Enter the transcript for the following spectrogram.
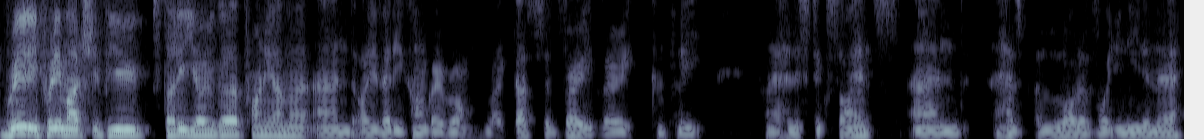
really, pretty much, if you study yoga, pranayama, and Ayurveda, you can't go wrong. Like that's a very, very complete kind of holistic science, and has a lot of what you need in there.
